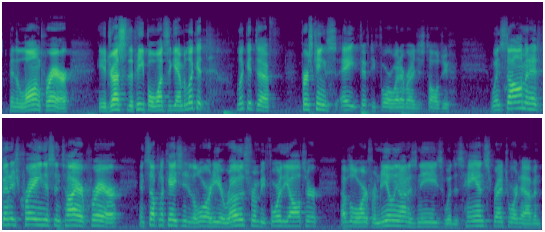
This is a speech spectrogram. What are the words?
It's been a long prayer. He addresses the people once again. But look at look at uh, 1 Kings 8, 54, whatever I just told you. When Solomon had finished praying this entire prayer and supplication to the Lord, he arose from before the altar of the Lord, from kneeling on his knees with his hands spread toward heaven,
